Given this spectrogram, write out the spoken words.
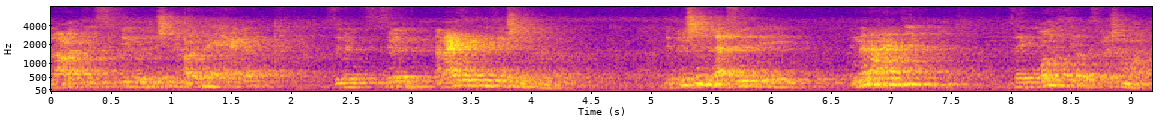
لو عملت sphere rotation حوالين أي حاجة symmet symmet أنا عايز ال definition ال definition بتاع symmetry إيه؟ إن أنا عندي زي quantity أو expression معين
